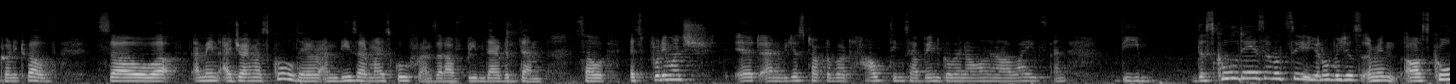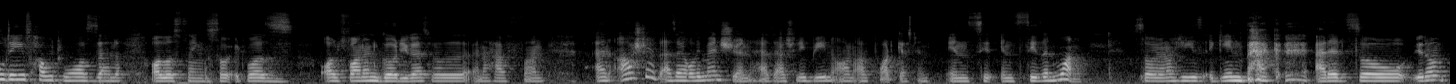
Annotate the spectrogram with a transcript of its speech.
twenty twelve. So uh, I mean, I joined my school there, and these are my school friends that I've been there with them. So it's pretty much it, and we just talked about how things have been going on in our life and the the school days i would say you know we just i mean our school days how it was and all those things so it was all fun and good you guys will and have fun and Ashrat, as I already mentioned, has actually been on our podcast in, in in season one. So you know he's again back at it. So you know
